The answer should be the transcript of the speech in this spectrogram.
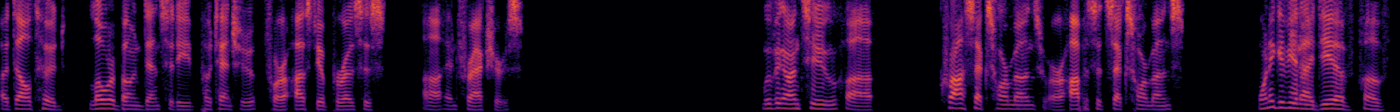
adulthood, lower bone density, potential for osteoporosis uh, and fractures. Moving on to uh, cross sex hormones or opposite sex hormones. I want to give you an idea of, of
